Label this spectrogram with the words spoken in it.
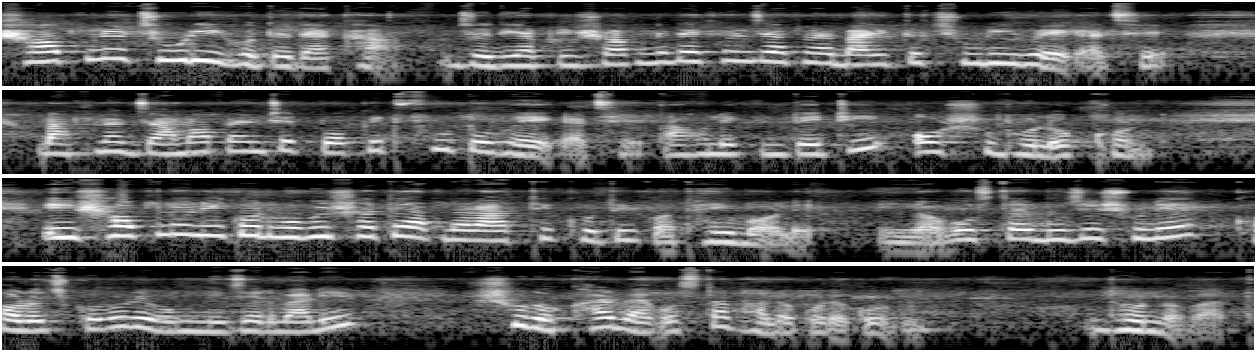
স্বপ্নে চুরি হতে দেখা। যদি আপনি স্বপ্নে দেখেন যে আপনার বাড়িতে চুরি হয়ে গেছে বা আপনার জামা প্যান্টের পকেট ফুটো হয়ে গেছে, তাহলে কিন্তু এটি অশুভ লক্ষণ। এই স্বপ্ন নিকট ভবিষ্যতে আপনার আর্থিক ক্ষতির কথাই বলে। এই অবস্থায় বুঝে শুনে খরচ করুন এবং নিজের বাড়ির সুরক্ষার ব্যবস্থা ভালো করে করুন। ধন্যবাদ।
